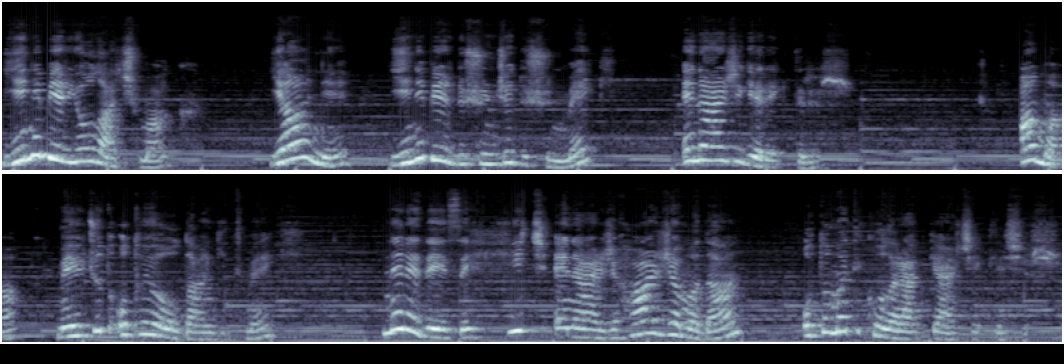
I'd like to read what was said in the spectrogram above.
Yeni bir yol açmak, yani yeni bir düşünce düşünmek enerji gerektirir. Ama mevcut otoyoldan gitmek neredeyse hiç enerji harcamadan otomatik olarak gerçekleşir.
